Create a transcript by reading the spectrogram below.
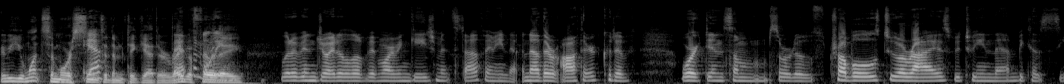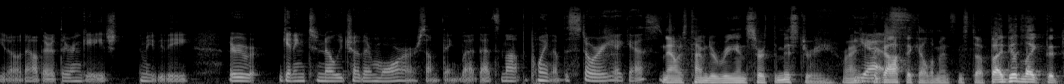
maybe you want some more scenes Yeah, of them together right before they. would have enjoyed a little bit more of engagement stuff. I mean, another author could have worked in some sort of troubles to arise between them because you know now they're they're engaged. Maybe they they're getting to know each other more or something. But that's not the point of the story, I guess. now it's time to reinsert the mystery, right? Yes. The gothic elements and stuff. But I did like that.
